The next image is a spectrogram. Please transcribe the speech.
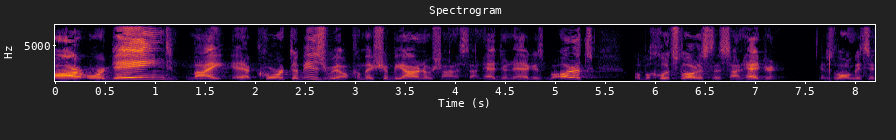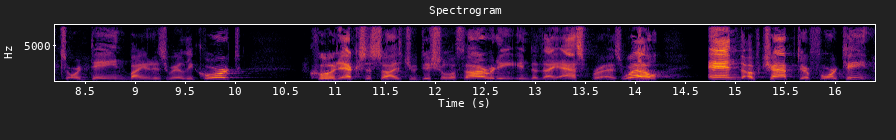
are ordained by a court of Israel. Sanhedrin the Sanhedrin, as long as it's ordained by an Israeli court, could exercise judicial authority in the diaspora as well. End of chapter 14.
